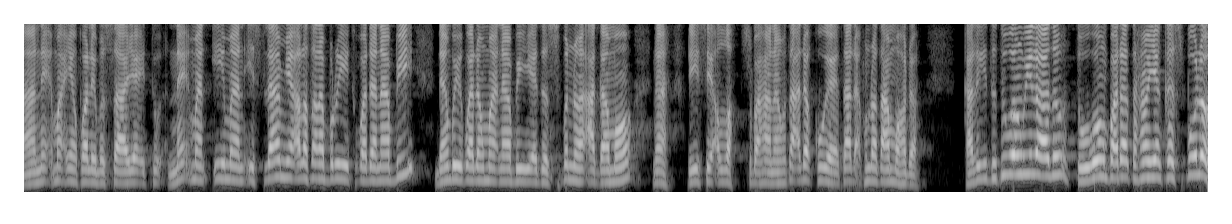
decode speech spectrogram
ha, nikmat yang paling besar iaitu nikmat iman Islam yang Allah Taala beri kepada Nabi dan beri kepada umat Nabi iaitu sepenuh agama. Nah, di sisi Allah Subhanahu tak ada kurang, tak ada kena tambah dah. Kali itu turun bila tu? Turun pada tahun yang ke-10.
